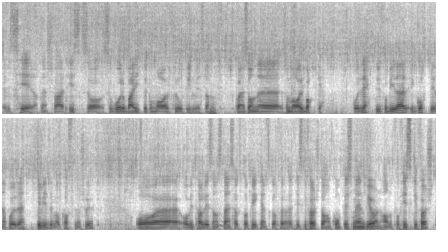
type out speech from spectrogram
Vi ser at det er en svær fisk som går og beiter på marflo, tydeligvis. da. På en sånn, eh, sånn marbakke. Går rett ut forbi der, godt innafor rekkevidde med å kaste med sluk. Og, eh, og vi tar litt sånn stein, saks, papir, hvem skal fiske først. Og han kompisen min, Bjørn, han får fiske først.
